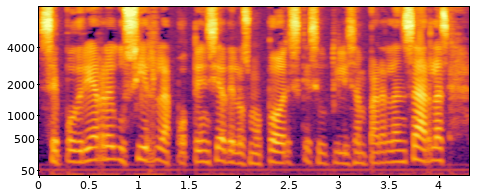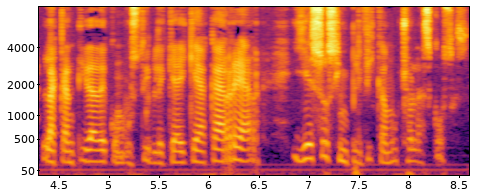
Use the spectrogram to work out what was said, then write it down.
se podría reducir la potencia de los motores que se utilizan para lanzarlas, la cantidad de combustible que hay que acarrear, y eso simplifica mucho las cosas.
